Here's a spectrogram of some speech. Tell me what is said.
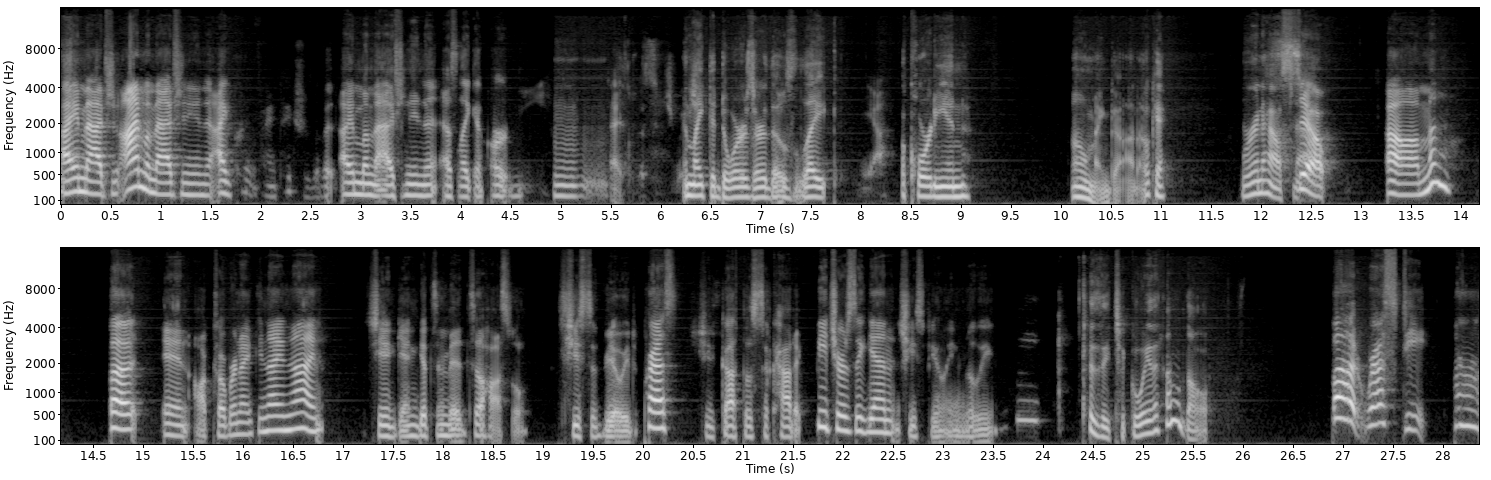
I imagine. I'm imagining it. I couldn't find pictures of it. I'm imagining it as like an RV Mm-hmm. And like the doors are those like Yeah. accordion. Oh my god. Okay. We're in a house now. So, um, but in October 1999, she again gets admitted to the hospital. She's severely depressed. She's got those psychotic features again. She's feeling really weak. Because they took away the Haldol. But Rusty, mm,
